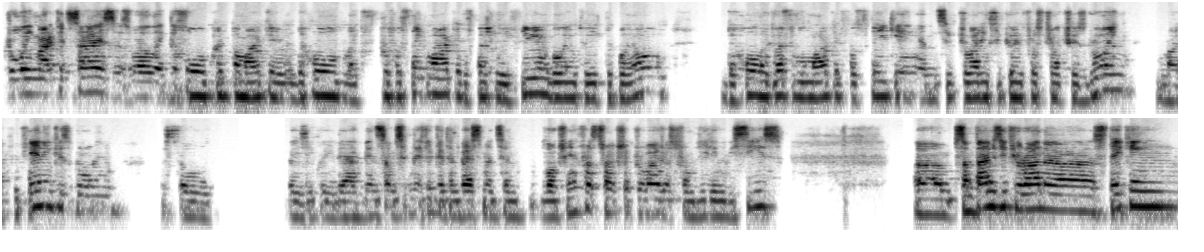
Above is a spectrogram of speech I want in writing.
growing market size as well, like the whole crypto market, the whole like proof of stake market, especially Ethereum going to ETH 2.0. The whole addressable market for staking and providing secure infrastructure is growing. Market chaining is growing. So Basically, there have been some significant investments in blockchain infrastructure providers from leading VCs. Um, sometimes if you run a staking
